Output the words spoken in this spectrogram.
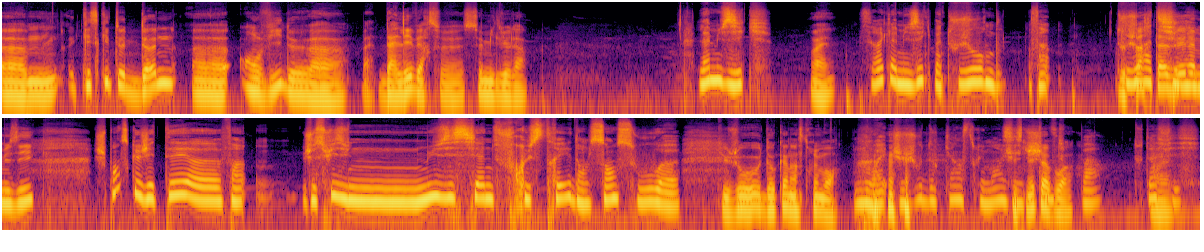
Euh, Qu'est-ce qui te donne euh, envie de, bah, d'aller vers ce, ce milieu-là? La musique. ouais. C'est vrai que la musique m'a toujours, enfin, De toujours partager attirée. la musique? Je pense que j'étais, euh, je suis une musicienne frustrée dans le sens où, euh, Tu joues d'aucun instrument. ouais, je joue d'aucun instrument et Si je ce ne n'est ta voix. pas. Tout à Ouais. fait.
